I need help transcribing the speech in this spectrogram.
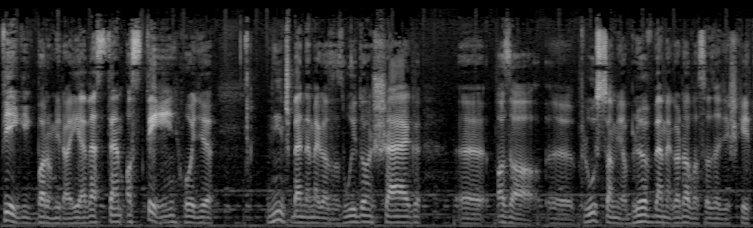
végig baromira élveztem. Az tény, hogy nincs benne meg az az újdonság, az a plusz, ami a blövben, meg a ravasz az egyik két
